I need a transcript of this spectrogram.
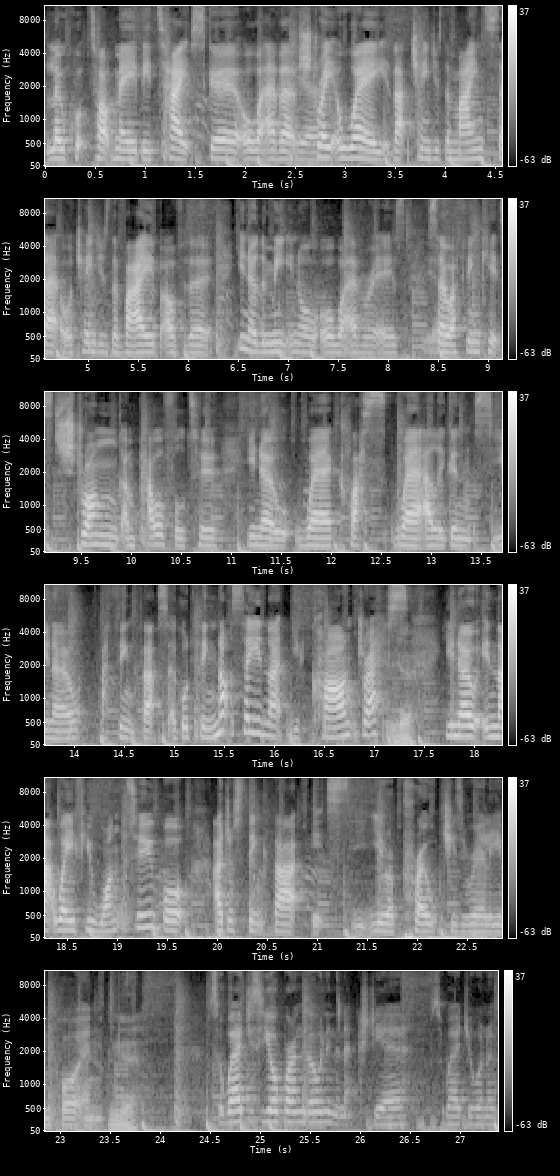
low cut top, maybe tight skirt or whatever. Yeah. Straight away, that changes the mindset or changes the vibe of the you know the meeting or, or whatever it is. Yeah. So I think it's strong and powerful to, you know, wear class, wear elegance, you know. I think that's a good thing. Not saying that you can't dress, Yeah. you know, in that way if you want to, but I just think that it's your approach is really important. Yeah. So where do you see your brand going in the next year? So where do you want to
